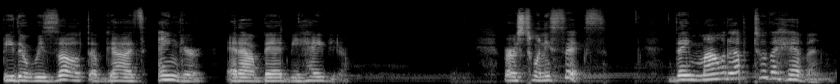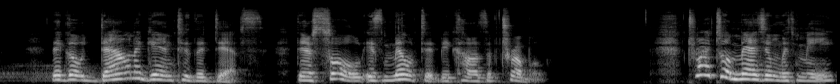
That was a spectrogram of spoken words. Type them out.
be the result of God's anger at our bad behavior. Verse 26 They mount up to the heaven, they go down again to the depths. Their soul is melted because of trouble. Try to imagine with me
